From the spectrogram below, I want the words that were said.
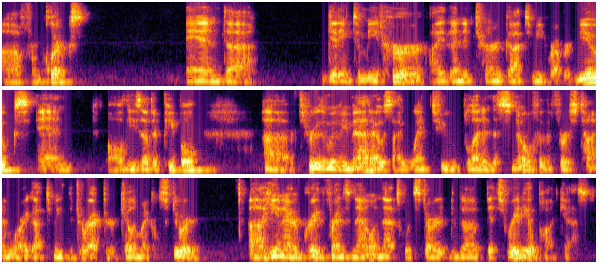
uh, from Clerks. And uh, getting to meet her, I then in turn got to meet Robert Mukes and all these other people. Uh, through the movie Madhouse, I went to Blood in the Snow for the first time, where I got to meet the director, Kelly Michael Stewart. Uh, he and I are great friends now, and that's what started the Bits Radio podcast.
